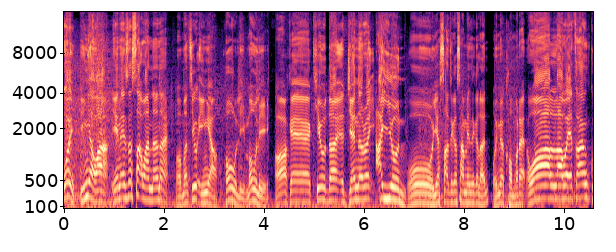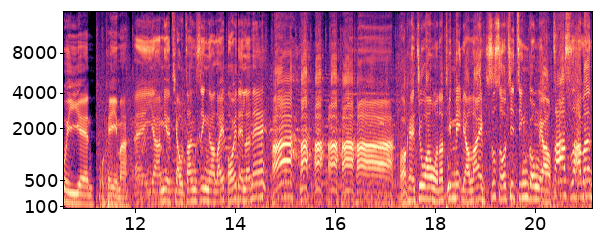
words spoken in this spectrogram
喂，赢了啊！原来是杀完人了，我们就赢了。Holy moly！OK，kill the generate iron。哦，要杀这个上面这个人，我有没有 combat？哇，老魏张鬼眼，我可以吗？哎呀，没有挑战性的，来多一点人呢！哈哈哈哈哈哈！OK，救完我的 teammate 了，来，是时候去进攻了，炸死他们，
